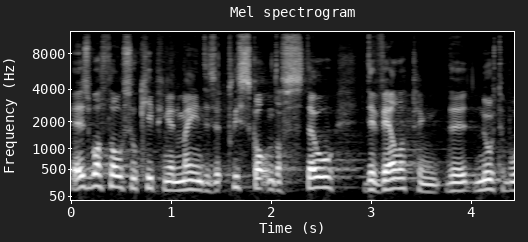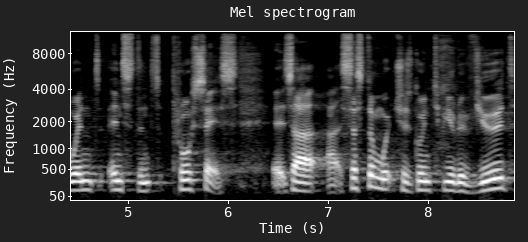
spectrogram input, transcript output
it is worth also keeping in mind is that Police Scotland are still developing the notable in incidents process. It's a, a system which is going to be reviewed,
